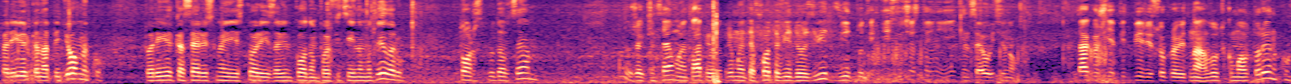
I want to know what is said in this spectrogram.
перевірка на підйомнику, перевірка сервісної історії за він-кодом по офіційному дилеру, торг з продавцем. Ну, Вже в кінцевому етапі ви отримаєте фото-відеозвіт, звіт по технічній частині і кінцеву ціну. Також є підбір і супровід на Луцькому авторинку.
